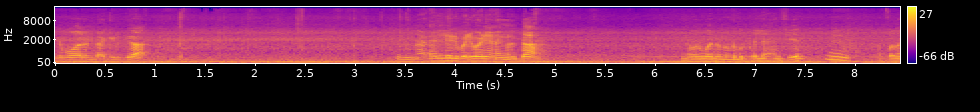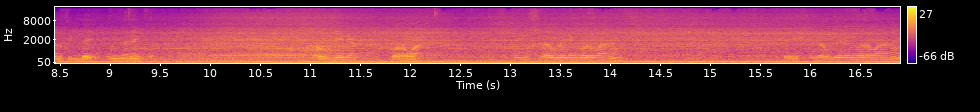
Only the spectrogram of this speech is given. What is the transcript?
ഇതുപോലെ ഉണ്ടാക്കിയെടുക്കുക. നടല്ലൊരു നല്ലൊരു പരിപാടിയാണ് കേട്ടോ വരുന്നുണ്ട് ആൻസിയൻ അപ്പോൾ അതാണ് മുഴുവനായിട്ട്. സൗകര്യം കുറവാണ്. സൗകര്യം കുറവാണ്. സ്പേസ് സൗകര്യം കുറവാണ്.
